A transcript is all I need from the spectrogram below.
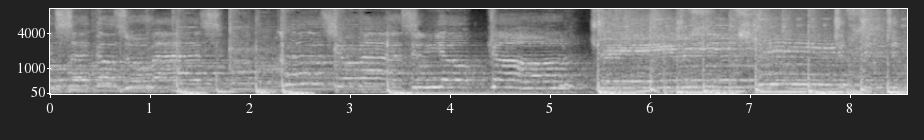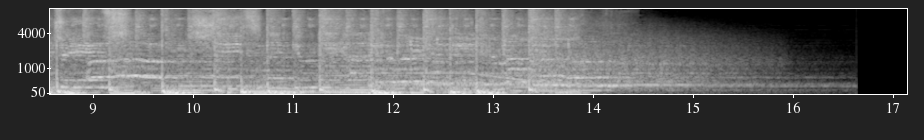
In circles.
